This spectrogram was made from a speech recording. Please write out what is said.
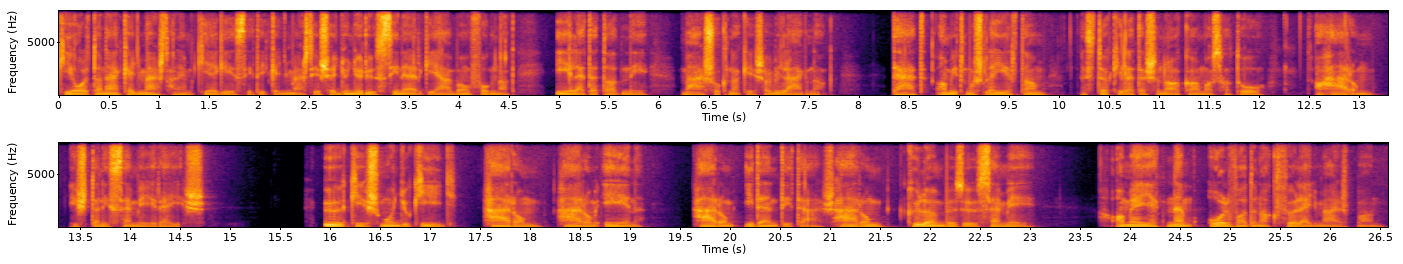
kioltanák egymást, hanem kiegészítik egymást, és egy gyönyörű szinergiában fognak életet adni másoknak és a világnak. Tehát, amit most leírtam, ez tökéletesen alkalmazható a három isteni személyre is. Ők is, mondjuk így, három, három én, három identitás, három különböző személy, amelyek nem olvadnak föl egymásban,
